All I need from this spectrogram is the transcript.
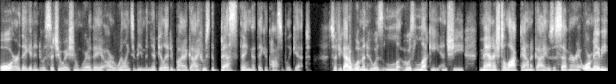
or they get into a situation where they are willing to be manipulated by a guy who's the best thing that they could possibly get. So if you got a woman who was who was lucky and she managed to lock down a guy who's a seven or eight, or maybe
